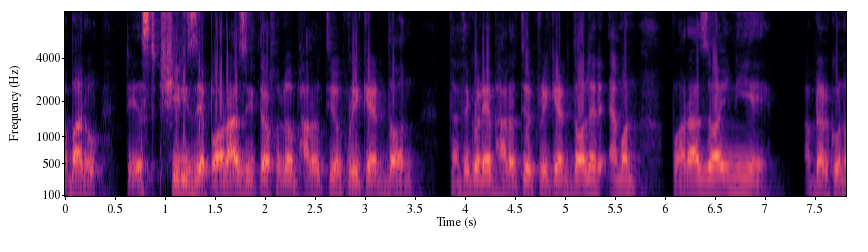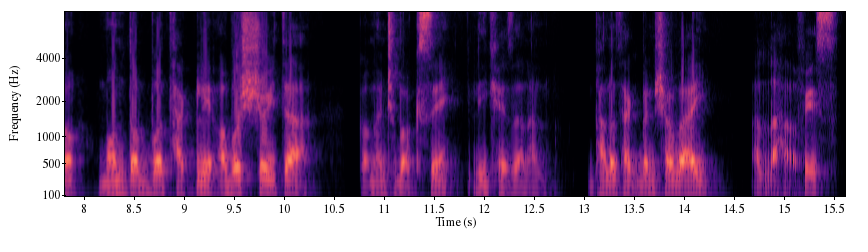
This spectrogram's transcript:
আবারও টেস্ট সিরিজে পরাজিত হলো ভারতীয় ক্রিকেট দল তাতে করে ভারতীয় ক্রিকেট দলের এমন পরাজয় নিয়ে আপনার কোনো মন্তব্য থাকলে অবশ্যই তা কমেন্ট বক্সে লিখে জানান। ভালো থাকবেন সবাই। আল্লাহ হাফিজ।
